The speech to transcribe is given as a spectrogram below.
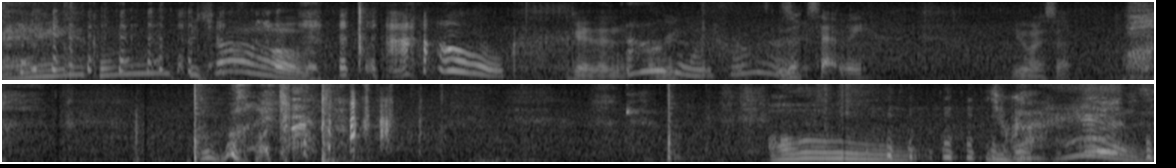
There you go. Good job. Ow! Okay, then Ow, gonna- it hurts. Set me. you want to set? oh, you got hands.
